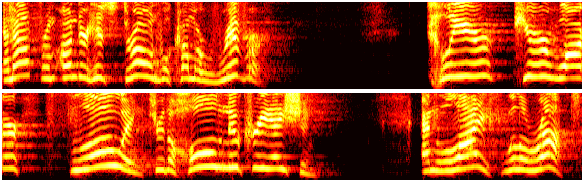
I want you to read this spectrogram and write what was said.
And out from under his throne will come a river. Clear, pure water flowing through the whole new creation. And life will erupt.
